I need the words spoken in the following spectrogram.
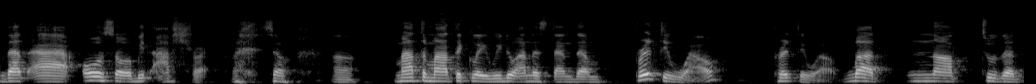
that are also a bit abstract. So uh, mathematically, we do understand them pretty well, pretty well, but not to the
